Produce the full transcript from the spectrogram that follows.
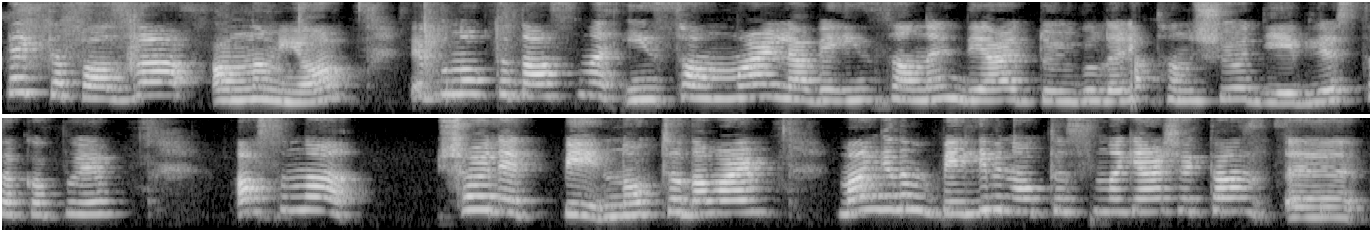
pek de fazla anlamıyor. Ve bu noktada aslında insanlarla ve insanların diğer duyguları tanışıyor diyebiliriz Takopi. Aslında şöyle bir noktada var. Manganın belli bir noktasında gerçekten e,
